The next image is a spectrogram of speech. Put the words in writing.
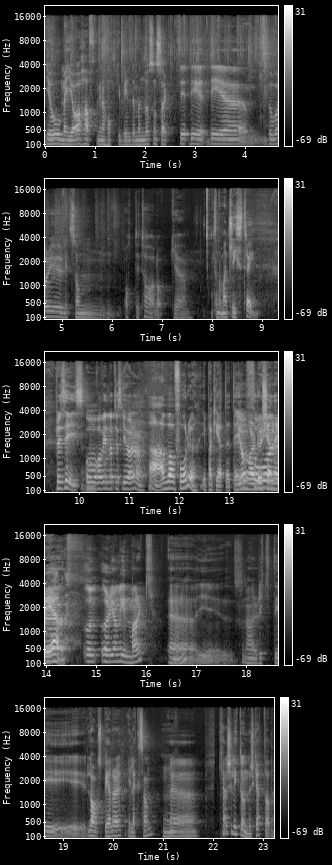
jo, men jag har haft mina hockeybilder, men då som sagt, det, det, det, då var det ju lite som 80-tal och... Eh, Som man klistrar in. precis, och vad vill du att jag ska göra? Ja, vad får du i paketet? Är Jag några får du känner igen? eh, Örjan Lindmark. Eh, i, sån här riktig lagspelare i Leksand. Eh, kanske lite underskattad.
